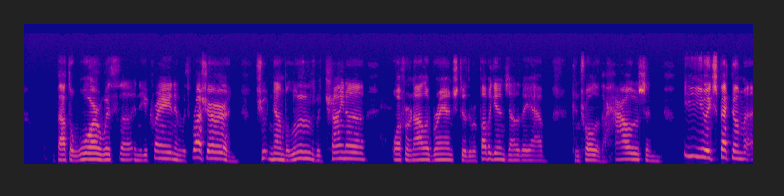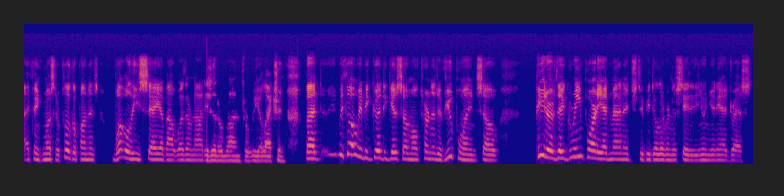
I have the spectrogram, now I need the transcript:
about the war with uh, in the Ukraine and with Russia and shooting down balloons with China, offer an olive branch to the Republicans now that they have control of the House. And you expect them, I think most of the political pundits, what will he say about whether or not he's going to run for reelection? But we thought we'd be good to give some alternative viewpoints. So, Peter, if the Green Party had managed to be delivering the State of the Union address,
